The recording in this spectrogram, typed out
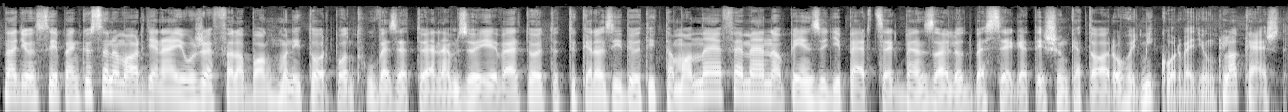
Nagyon szépen köszönöm Argyaná Józseffel, a bankmonitor.hu vezető elemzőjével töltöttük el az időt itt a Manna fm A pénzügyi percekben zajlott beszélgetésünket arról, hogy mikor vegyünk lakást.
